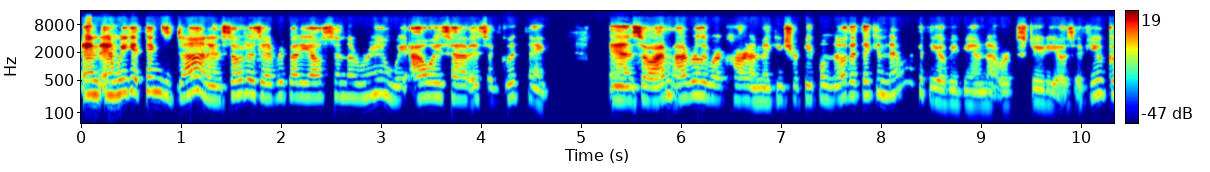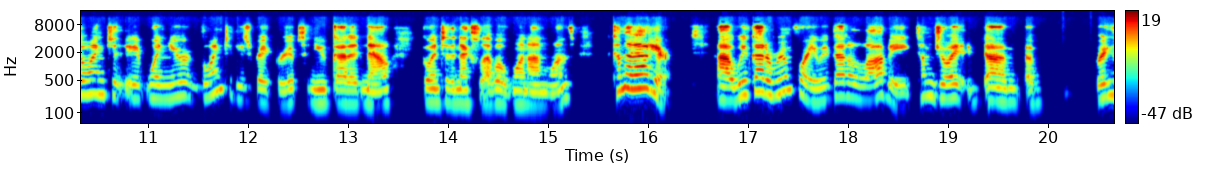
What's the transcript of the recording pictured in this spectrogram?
and and we get things done, and so does everybody else in the room. We always have. It's a good thing. And so I'm, I really work hard on making sure people know that they can network at the OBBM Network Studios. If you're going to, when you're going to these great groups and you've got to now go into the next level one-on-ones, come on out here uh, we've got a room for you. We've got a lobby. Come join. Um, uh, bring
